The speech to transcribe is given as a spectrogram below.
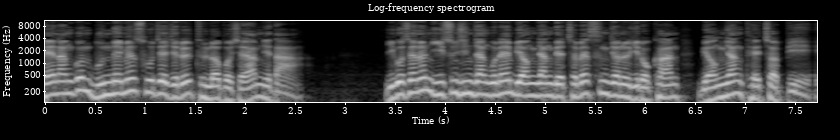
해남군 문내면 소재지를 들러보셔야 합니다. 이곳에는 이순신 장군의 명량대첩의 승전을 기록한 명량대첩비,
